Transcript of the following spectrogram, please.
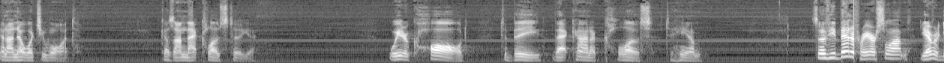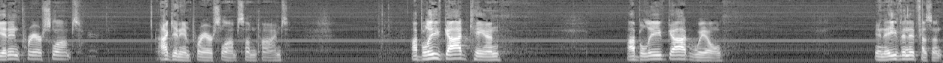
and I know what you want. Because I'm that close to you. We are called to be that kind of close to Him. So, have you been in prayer slump? You ever get in prayer slumps? I get in prayer slumps sometimes. I believe God can. I believe God will. And even if it doesn't,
